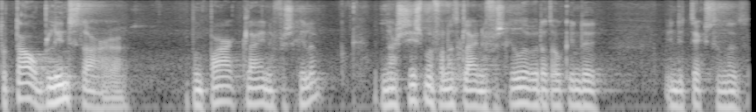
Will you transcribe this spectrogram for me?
totaal blind staren op een paar kleine verschillen. Het narcisme van het kleine verschil hebben we dat ook in de, in de tekst van het,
